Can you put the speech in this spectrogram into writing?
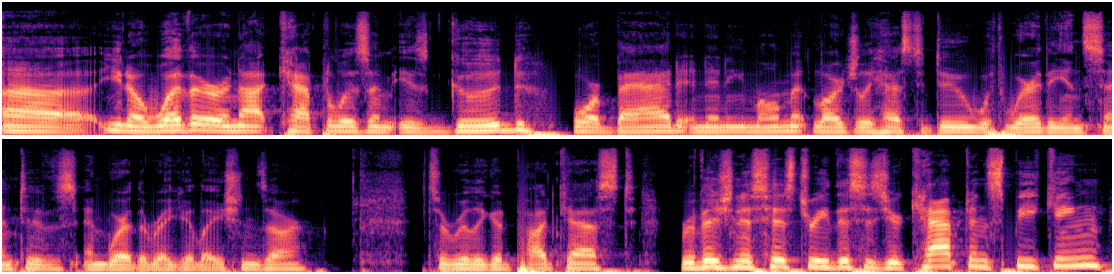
Uh, you know, whether or not capitalism is good or bad in any moment largely has to do with where the incentives and where the regulations are. It's a really good podcast. Revisionist history. This is your captain speaking.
